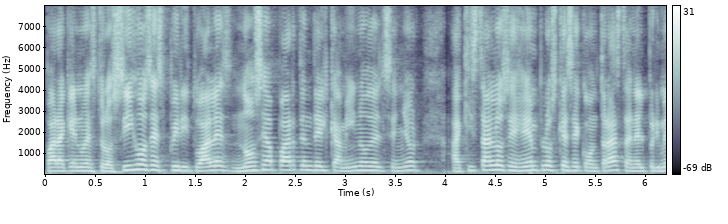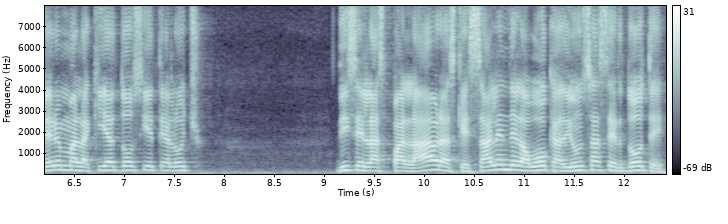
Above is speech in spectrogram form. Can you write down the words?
para que nuestros hijos espirituales no se aparten del camino del Señor. Aquí están los ejemplos que se contrastan. El primero en Malaquías 2, 7 al 8. Dice, las palabras que salen de la boca de un sacerdote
